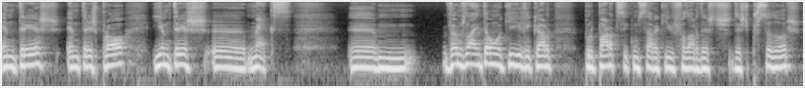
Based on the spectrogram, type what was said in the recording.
M3, M3 Pro e M3 uh, eh, Max. Um, ehm, vamos lá então aqui, Ricardo, por partes e começar aqui a falar destes, destes processadores.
